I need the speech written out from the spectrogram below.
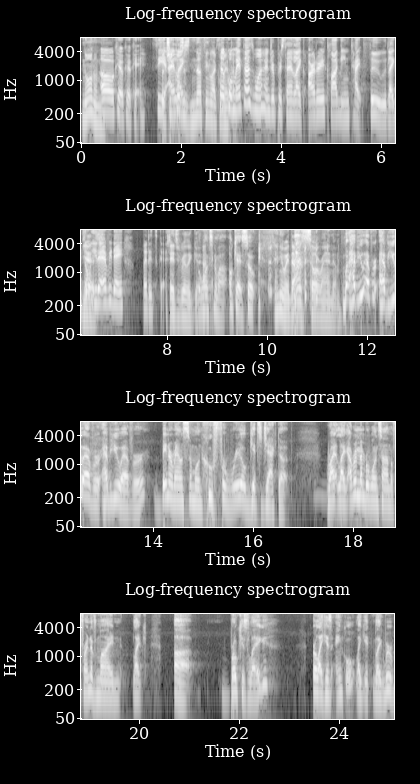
No, no, no. Oh, okay, okay, okay. See, So I Chico's like is nothing like so Gometa. Gometa is one hundred percent like artery clogging type food. Like don't Yes. eat it every day, but it's good. It's really good. Once in a while. Okay, so Anyway, that was so random. But have you ever have you ever have you ever been around someone who for real gets jacked up? Right? Like I remember one time a friend of mine like uh broke his leg or like his ankle. Like it like we are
